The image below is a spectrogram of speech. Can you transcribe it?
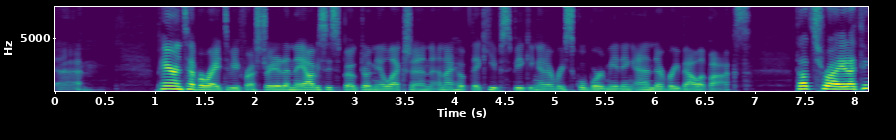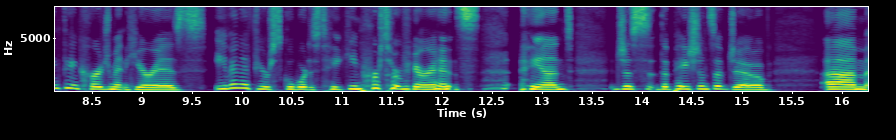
uh, parents have a right to be frustrated, and they obviously spoke during the election. And I hope they keep speaking at every school board meeting and every ballot box. That's right. I think the encouragement here is even if your school board is taking perseverance and just the patience of Job, um,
